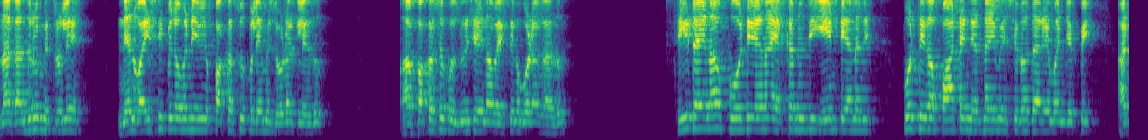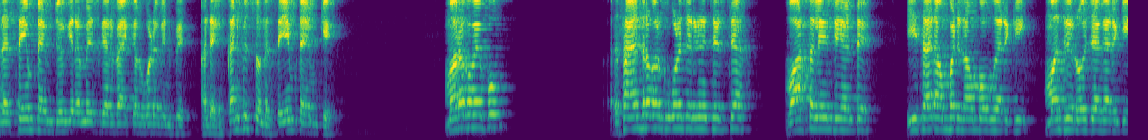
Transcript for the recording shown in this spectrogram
నాకు అందరూ మిత్రులే. నేను వైసీపీలో ఉండి ఏమి పక్క చూపులు ఏమి చూడట్లేదు. ఆ పక్క చూపులు చూసే నా వ్యక్తిని కూడా కాదు. సీట్ అయినా పోటీ అయినా ఎక్కడి నుంచి ఏంటి అన్నది పూర్తిగా పార్టీ నిర్ణయమే శిరోధార్యం అని చెప్పి at the same time Jogi Ramesh garu వ్యాఖ్యలు కూడా వినిపి అంటే కనిపిస్తున్నాయి సేమ్ టైంకి మరొక వైపు సాయంత్రం వరకు కూడా జరిగిన చర్చ వార్తలు ఏంటి అంటే ఈసారి అంబటి రాంబాబు గారికి మంత్రి రోజా గారికి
